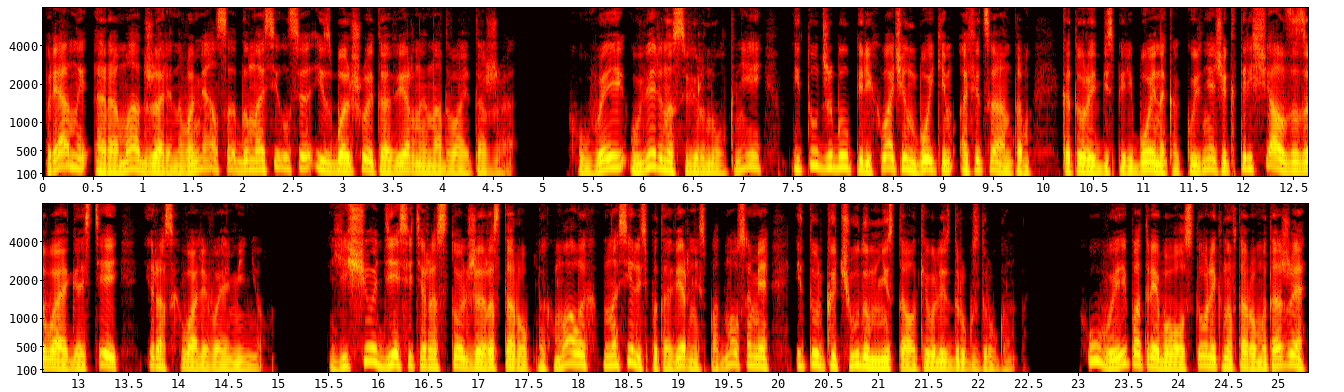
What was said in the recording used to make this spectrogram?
Пряный аромат жареного мяса доносился из большой таверны на два этажа. Хувей уверенно свернул к ней и тут же был перехвачен бойким официантом, который бесперебойно, как кузнечик, трещал, зазывая гостей и расхваливая меню. Еще десятеро столь же расторопных малых носились по таверне с подносами и только чудом не сталкивались друг с другом. Хувей потребовал столик на втором этаже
